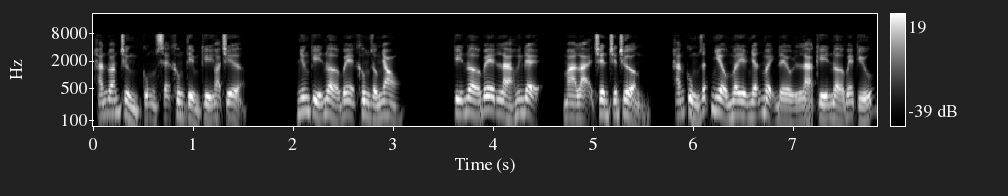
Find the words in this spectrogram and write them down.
hắn đoán chừng cũng sẽ không tìm kỳ hoa chia. Nhưng kỳ nb không giống nhau. Kỳ nb là huynh đệ, mà lại trên chiến trường, hắn cùng rất nhiều mây nhẫn mệnh đều là kỳ nb cứu,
